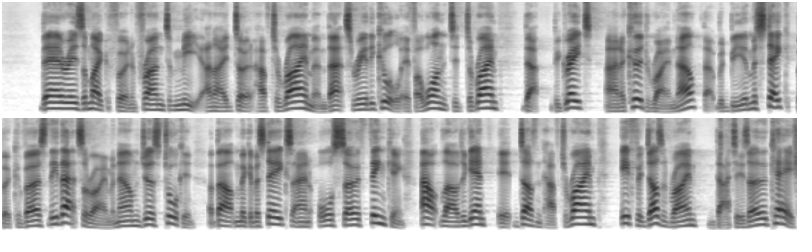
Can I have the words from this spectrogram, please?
there is a microphone in front of me, and I don't have to rhyme, and that's really cool. If I wanted to rhyme, that'd be great, and I could rhyme now. That would be a mistake, but conversely, that's a rhyme. And now I'm just talking about making mistakes and also thinking out loud again. It doesn't have to rhyme. If it doesn't rhyme, that is okay.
